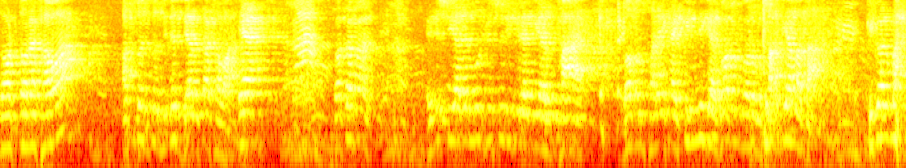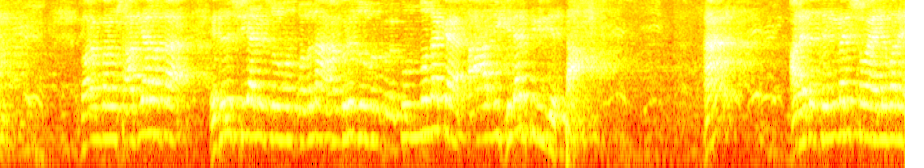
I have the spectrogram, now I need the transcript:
তরতরা খাওয়া আর চোদ্দ দিনের ড্যামটা খাওয়া। এক। কথা এই যে শিয়ালে মুরগি চুরি করে দিয়ে খায়, গরম ছাড়ে খায় কিন দিকে গরম গরম স্বাদই আলাদা। কি কর মা গরম গরম স্বাদই আলাদা এই জন্য শিয়ালের যৌবন করবে না আঙ্গুরে যৌবন করবে কুম্ভ না কে? খালি খিলার ফিরিজের তা। হ্যাঁ? আর এদের ডেলিভারির সময় এলে পরে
